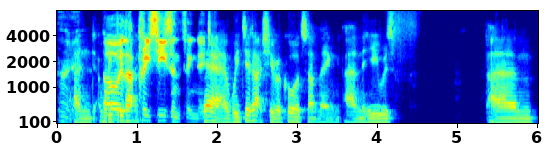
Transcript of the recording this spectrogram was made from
Oh, yeah. and we oh, that act- pre-season thing. They yeah, we did actually record something, and he was, um,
